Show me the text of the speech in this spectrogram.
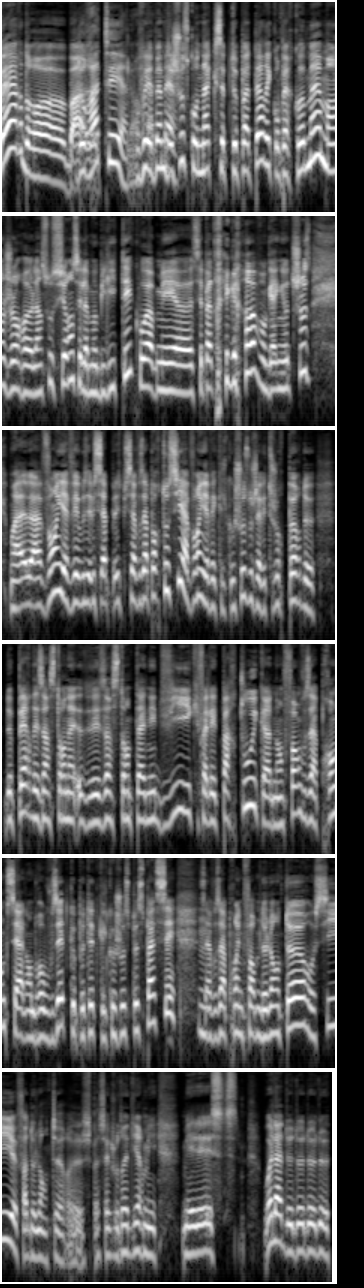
perdre? Bah, De rater, alors. Il y a même des choses qu'on n'accepte pas de perdre et qu'on perd quand même, hein, genre euh, l'insouciance et la mobilité, quoi. Mais euh, c'est pas très grave, on gagne autre chose. Moi, avant, il y avait, ça, ça vous apporte aussi. Avant, il y avait quelque chose où j'avais toujours peur de, de perdre des, instants, des instantanés de vie, qu'il fallait être partout et qu'un enfant vous apprend que c'est à l'endroit où vous êtes que peut-être quelque chose peut se passer. Ça mm. vous apprend une forme de lenteur aussi, enfin de lenteur, c'est pas ça que je voudrais dire, mais mais voilà, de de de de,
